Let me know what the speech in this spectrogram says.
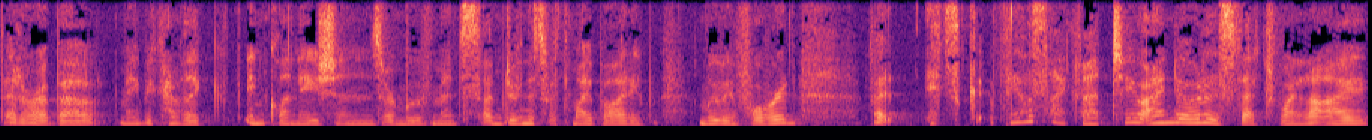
that are about maybe kind of like inclinations or movements. I'm doing this with my body moving forward, but it feels like that too. I notice that when I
